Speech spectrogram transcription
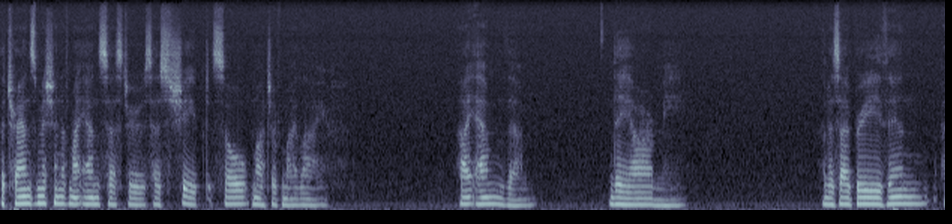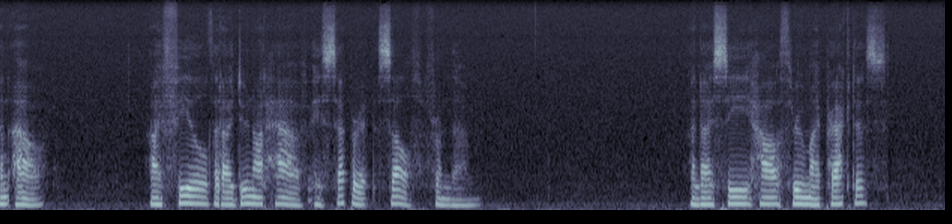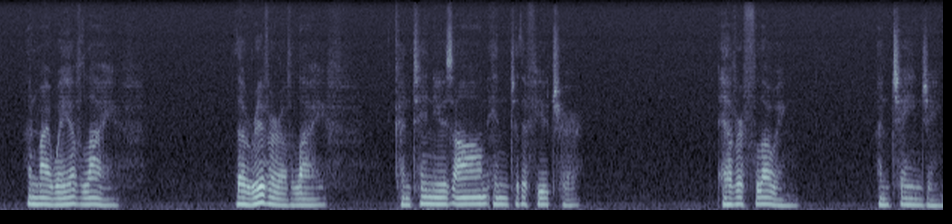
The transmission of my ancestors has shaped so much of my life. I am them. They are me. And as I breathe in and out, I feel that I do not have a separate self from them. And I see how through my practice and my way of life, the river of life continues on into the future, ever flowing and changing.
